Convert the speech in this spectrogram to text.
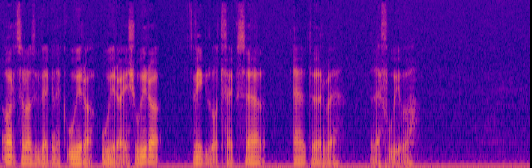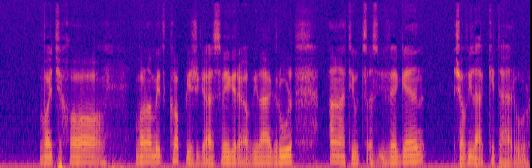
Arccal az üvegnek újra, újra és újra, végül ott fekszel, eltörve, lefújva. Vagy ha valamit kapizsgálsz végre a világról, átjutsz az üvegen, és a világ kitárul.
